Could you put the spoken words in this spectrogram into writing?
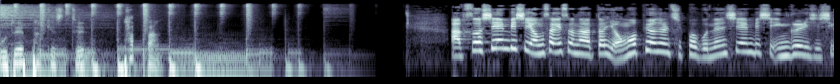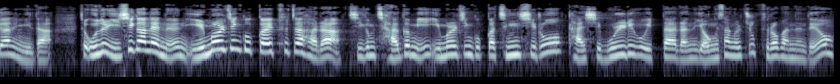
모두의 팟캐스트 팟빵 앞서 CNBC 영상에서 나왔던 영어 표현을 짚어보는 CNBC 잉글리시 시간입니다. 자, 오늘 이 시간에는 emerging 국가에 투자하라. 지금 자금이 emerging 국가 증시로 다시 몰리고 있다라는 영상을 쭉 들어봤는데요.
